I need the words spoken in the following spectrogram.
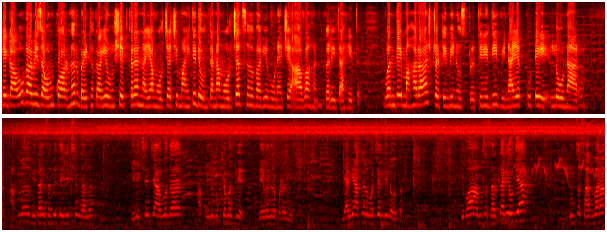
हे गावोगावी जाऊन कॉर्नर बैठका घेऊन शेतकऱ्यांना या मोर्चाची माहिती देऊन त्यांना मोर्चात सहभागी होण्याचे आवाहन करीत आहेत. वंदे महाराष्ट्र टीव्ही न्यूज प्रतिनिधी विनायक कुटे लोणार. आपलं विधानसभेचं इलेक्शन झालं. इलेक्शनच्या अगोदर आपले जे मुख्यमंत्री आहेत देवेंद्र फडणवीस यांनी आपल्याला वचन दिलं होतं. की बा आमचं सरकार येऊ द्या तुमचा सातबारा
